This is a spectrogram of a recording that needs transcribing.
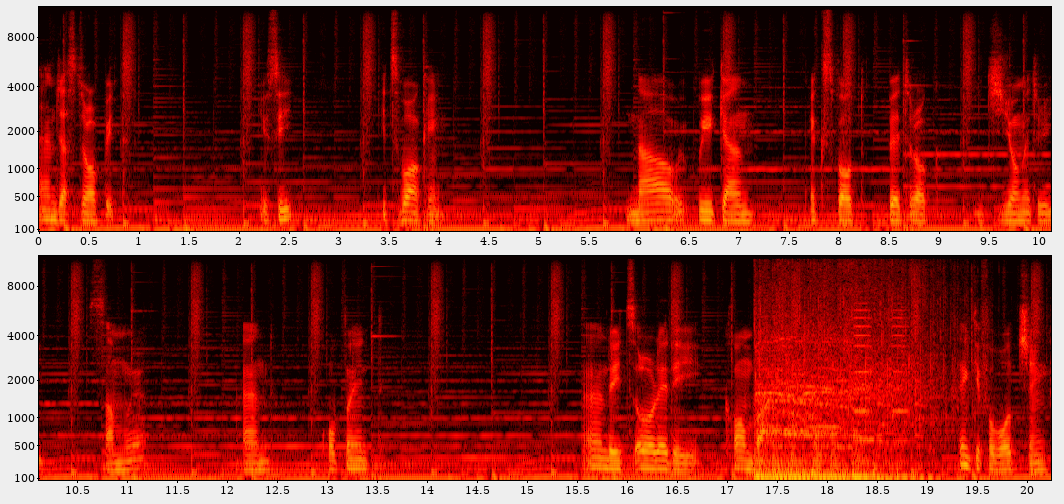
And just drop it. You see? It's working. Now we can export bedrock geometry somewhere and open it. And it's already combined. Thank you for watching.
